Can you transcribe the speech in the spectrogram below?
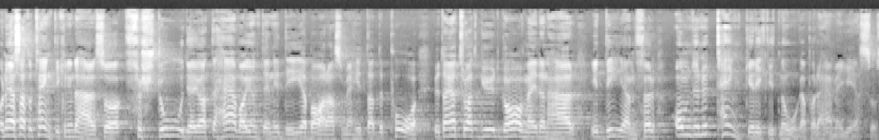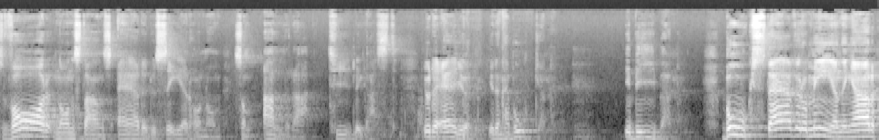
Och när jag satt och tänkte kring det här så förstod jag ju att det här var ju inte en idé bara som jag hittade på, utan jag tror att Gud gav mig den här idén. För om du nu tänker riktigt noga på det här med Jesus, var någonstans är det du ser honom som allra tydligast? Jo, det är ju i den här boken, i Bibeln. Bokstäver och meningar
